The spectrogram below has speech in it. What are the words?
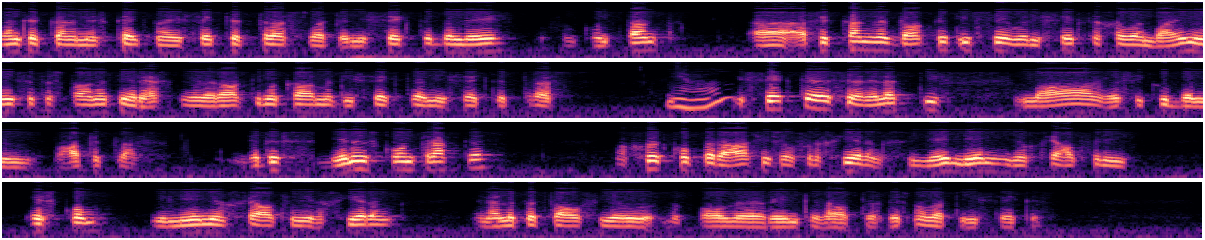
dink ek kan 'n mens kyk na effekte trust wat in effekte belê of in kontant Uh as ek kan net dalk net iets sê oor effekte gou en baie mense verstaan dit nie reg nie. Hulle raak nie mekaar met effekte en effekte trust. Ja. Effekte is 'n relatief lae risiko binne waterklas. Dit is leningskontrakte van groot korporasies of regerings. So jy leen jou geld vir die Eskom, jy leen jou geld vir die regering en hulle betaal vir jou bepaalde rente daarop. Dis nou wat die effek is.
